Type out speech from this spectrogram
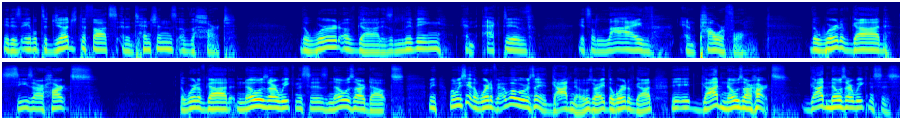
It is able to judge the thoughts and intentions of the heart the Word of God is living and active, it's alive and powerful. The Word of God sees our hearts. The Word of God knows our weaknesses, knows our doubts. I mean, when we say the Word of God, what we're saying, God knows, right? The Word of God, it, God knows our hearts. God knows our weaknesses.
